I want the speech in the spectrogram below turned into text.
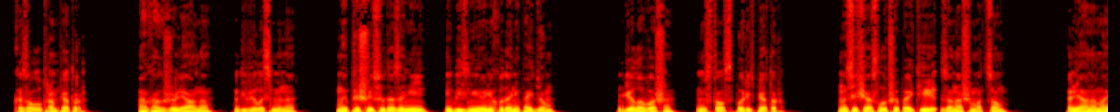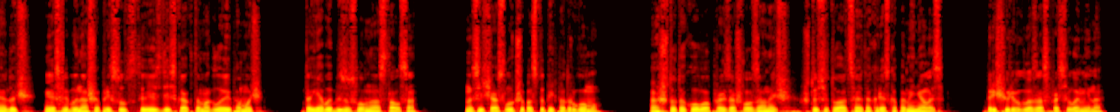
— сказал утром Петр. «А как же Лиана?» — удивилась Мина. «Мы пришли сюда за ней, и без нее никуда не пойдем». «Дело ваше», — не стал спорить Петр. «Но сейчас лучше пойти за нашим отцом. Лиана моя дочь, если бы наше присутствие здесь как-то могло ей помочь, то я бы, безусловно, остался. Но сейчас лучше поступить по-другому. А что такого произошло за ночь, что ситуация так резко поменялась?» — прищурив глаза, спросила Мина.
